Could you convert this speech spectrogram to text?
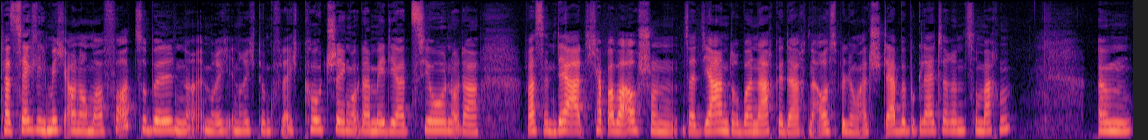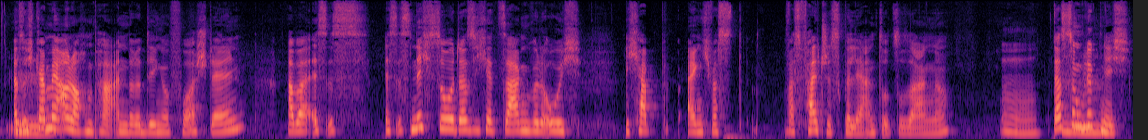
tatsächlich mich auch nochmal fortzubilden, ne? in Ri- in Richtung vielleicht Coaching oder Mediation oder was in der Art. Ich habe aber auch schon seit Jahren drüber nachgedacht, eine Ausbildung als Sterbebegleiterin zu machen. Ähm, also ich kann mir auch noch ein paar andere Dinge vorstellen, aber es ist, es ist nicht so, dass ich jetzt sagen würde, oh, ich, ich habe eigentlich was, was Falsches gelernt sozusagen, ne? Das zum Glück nicht.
